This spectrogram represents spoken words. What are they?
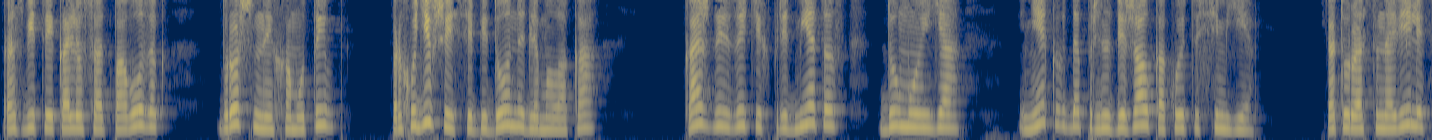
Разбитые колеса от повозок, брошенные хомуты, прохудившиеся бидоны для молока. Каждый из этих предметов, думаю я, некогда принадлежал какой-то семье, которую остановили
